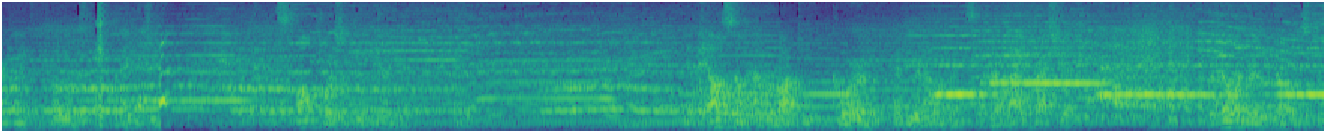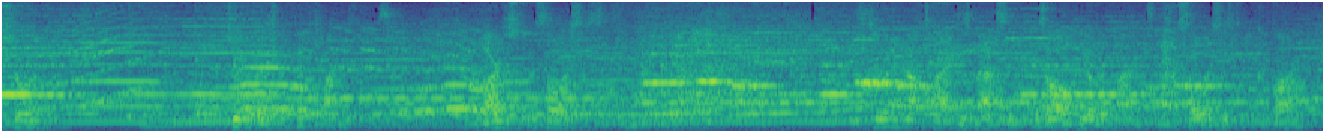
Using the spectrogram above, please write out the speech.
carbonally composed hydrogen, small portions of helium. And they also have a rocky core of heavier elements that are high pressure, but no one really knows for sure. Jupiter is the fifth planet the sun, the largest in the solar system. It's two and a half times as massive as all the other planets in our solar system combined.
